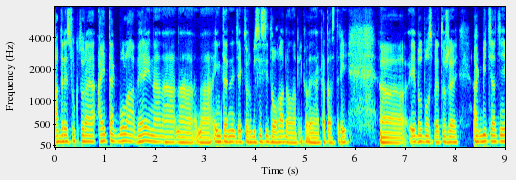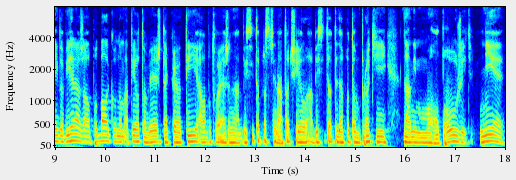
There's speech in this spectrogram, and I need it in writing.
adresu, ktorá aj tak bola verejná na, na, na internete, ktorú by si si dohľadal napríklad aj na katastri, uh, je blbosť, pretože ak by ťa ti niekto vyhrážal pod balkónom a ty o tom vieš, tak uh, ty alebo tvoja žena by si to proste natočil, aby si to teda potom proti daným mohol použiť. Nie,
